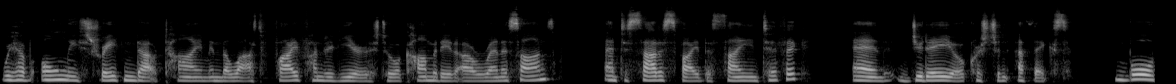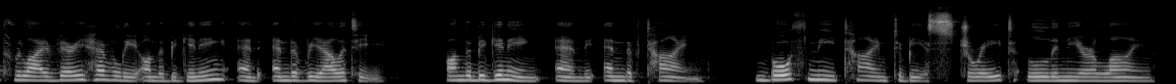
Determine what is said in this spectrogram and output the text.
We have only straightened out time in the last 500 years to accommodate our Renaissance and to satisfy the scientific and Judeo Christian ethics. Both rely very heavily on the beginning and end of reality on the beginning and the end of time. Both need time to be a straight, linear line.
